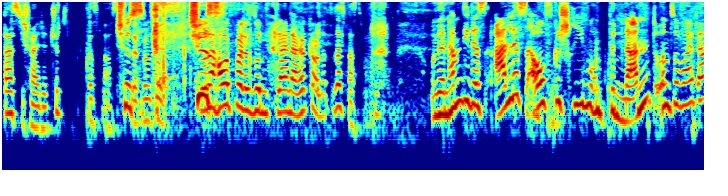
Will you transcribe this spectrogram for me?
das ist die Scheide, tschüss, das war's. Tschüss. So, Tschüss. So eine Hautfalte, so ein kleiner Höcker und das, war's. Und dann haben die das alles aufgeschrieben und benannt und so weiter.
